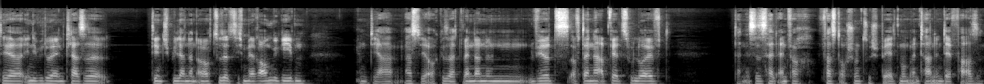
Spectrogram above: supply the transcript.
der individuellen Klasse, den Spielern dann auch noch zusätzlich mehr Raum gegeben. Und ja, hast du ja auch gesagt, wenn dann ein Wirtz auf deine Abwehr zuläuft, dann ist es halt einfach fast auch schon zu spät momentan in der Phase.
